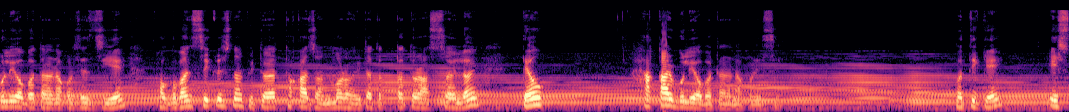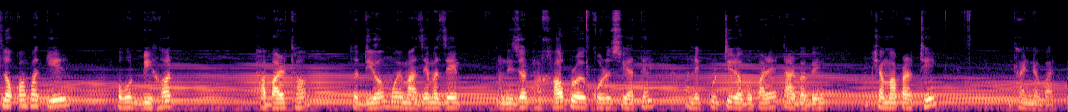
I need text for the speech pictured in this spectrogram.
বুলি অৱতাৰণা কৰিছে যিয়ে ভগৱান শ্ৰীকৃষ্ণৰ ভিতৰত থকা জন্মৰহিত তত্ত্বটোৰ আশ্ৰয় লৈ তেওঁক সাকাৰ বুলি অৱতাৰণা কৰিছে। গতিকে এই শ্লোকভাগীৰ বহুত বৃহৎ ভাৱাৰ্থ যদিও মই মাজে মাজে নিজৰ ভাষাও প্ৰয়োগ কৰিছোঁ ইয়াতে, অনেক ত্ৰুটি ৰ'ব পাৰে, তাৰ বাবে ক্ষমা প্ৰাৰ্থী, ধন্যবাদ।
